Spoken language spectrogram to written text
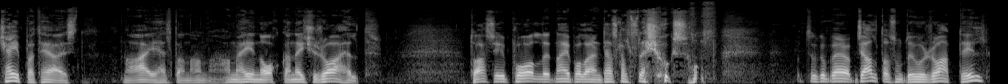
kjeipa til heist, nei, helt annan, han hei nok, han er ikke rå helt. Ta sig på, nej på läraren, det ska slash också. Du ska bara jalta som du har råd till.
